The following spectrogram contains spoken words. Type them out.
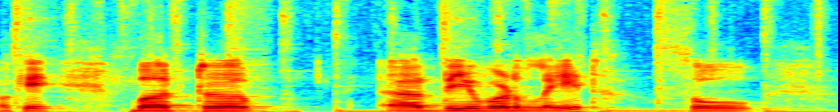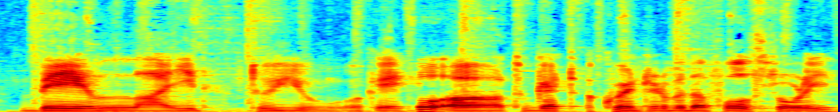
okay? But uh, uh, they were late so they lied to you okay? So uh, to get acquainted with the full story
